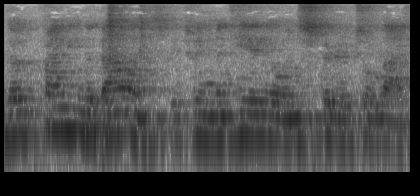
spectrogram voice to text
The, finding the balance between material and spiritual life.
